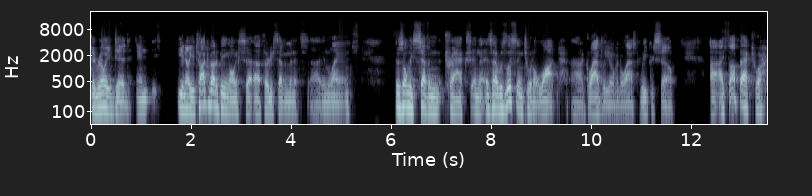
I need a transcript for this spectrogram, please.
They really did. And, you know, you talk about it being only uh, 37 minutes uh, in length. There's only seven tracks. And as I was listening to it a lot, uh, gladly over the last week or so, uh, I thought back to our,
